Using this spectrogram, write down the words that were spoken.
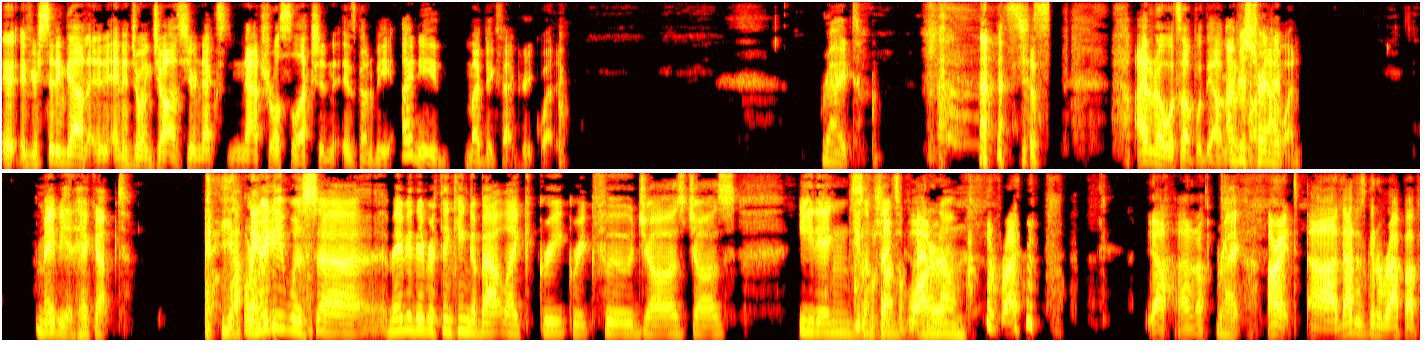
if you're sitting down and, and enjoying Jaws, your next natural selection is going to be I need my big fat Greek wedding. Right. it's just I don't know what's up with the algorithm I'm just trying on that to, one. Maybe it hiccuped. yeah, or maybe. maybe it was uh maybe they were thinking about like Greek Greek food, Jaws, Jaws eating Beautiful something. shots of water. I don't know. right. Yeah, I don't know. Right. All right. Uh, that is going to wrap up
